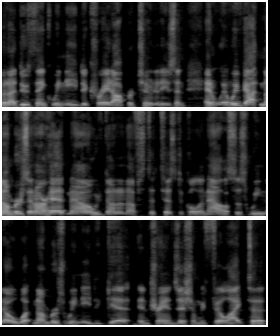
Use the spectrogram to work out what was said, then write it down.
But I do think we need to create opportunities. And and we've got numbers in our head now. We've done enough statistical analysis. We know what numbers we need to get in transition. We feel like to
